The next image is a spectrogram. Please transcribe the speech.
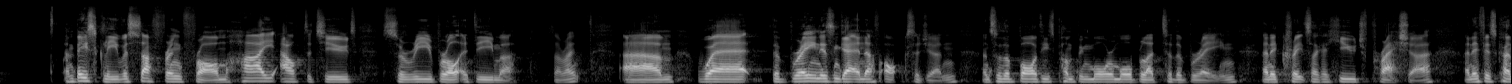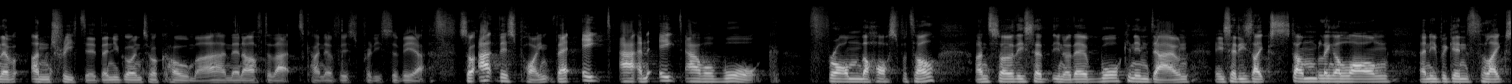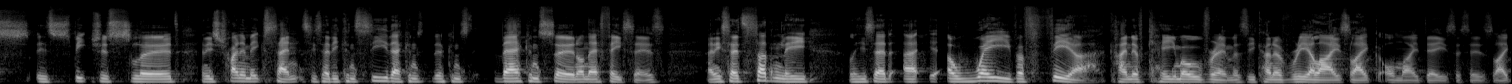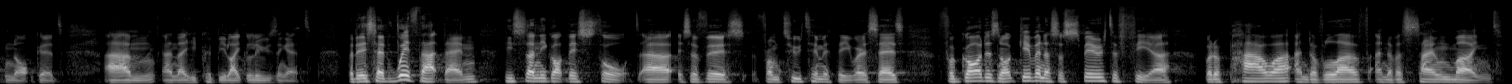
And basically, he was suffering from high altitude cerebral edema. Is that right? Um, where the brain isn't getting enough oxygen, and so the body's pumping more and more blood to the brain, and it creates like a huge pressure. And if it's kind of untreated, then you go into a coma, and then after that, kind of is pretty severe. So at this point, they're eight, at an eight-hour walk from the hospital. And so they said, you know, they're walking him down, and he said he's like stumbling along, and he begins to like, his speech is slurred, and he's trying to make sense. He said he can see their, their, their concern on their faces. And he said, suddenly, he said, a, a wave of fear kind of came over him as he kind of realized, like, oh my days, this is like not good. Um, and that he could be like losing it. But he said, with that, then, he suddenly got this thought. Uh, it's a verse from 2 Timothy where it says, For God has not given us a spirit of fear, but of power and of love and of a sound mind.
